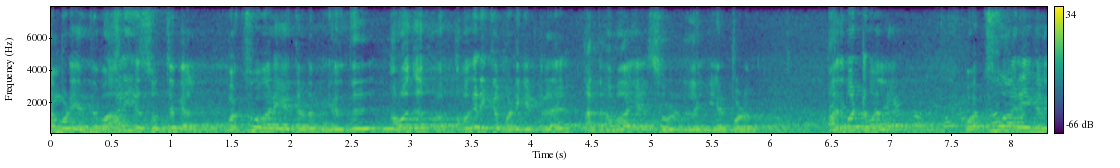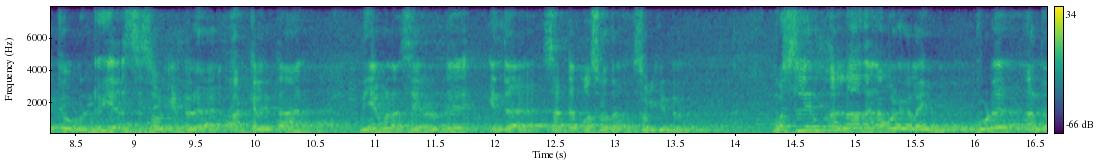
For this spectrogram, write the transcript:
நம்முடைய இந்த வாரிய சொத்துக்கள் வக்ஃபு வாரியத்திடம் இருந்து அவக அபகரிக்கப்படுகின்ற அந்த அபாய சூழ்நிலை ஏற்படும். அது மட்டுமல்ல வக்ஃபு வாரியங்களுக்கு ஒன்றிய அரசு சொல்கின்ற ஆட்களை தான் நியமனம் செய்யணும்னு இந்த சட்ட மசோதா சொல்கின்றது. முஸ்லிம் அல்லாத நபர்களையும் கூட அந்த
